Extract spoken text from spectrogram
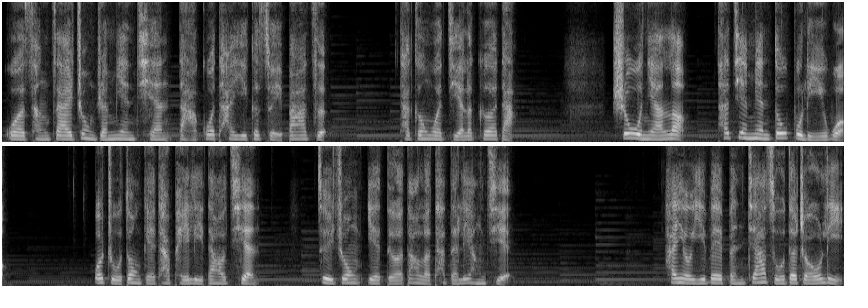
我曾在众人面前打过他一个嘴巴子，他跟我结了疙瘩，十五年了。他见面都不理我，我主动给他赔礼道歉，最终也得到了他的谅解。还有一位本家族的妯娌，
